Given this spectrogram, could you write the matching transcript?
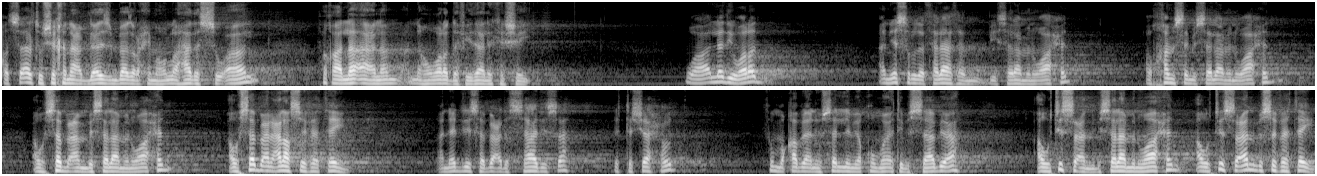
قد سألت شيخنا عبد العزيز بن باز رحمه الله هذا السؤال فقال لا أعلم أنه ورد في ذلك شيء. والذي ورد أن يسرد ثلاثا بسلام واحد أو خمسا بسلام واحد أو سبعا بسلام واحد أو سبعا على صفتين أن يجلس بعد السادسة للتشهد ثم قبل أن يسلم يقوم ويأتي بالسابعة أو تسعا بسلام واحد أو تسعا بصفتين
